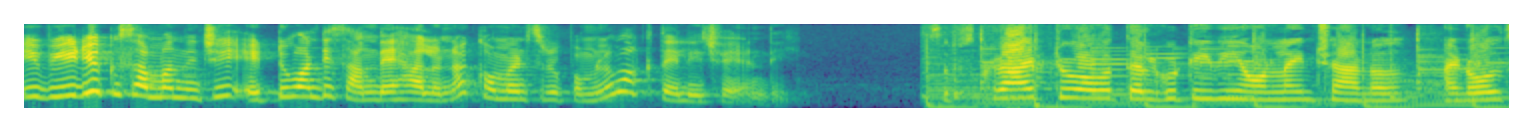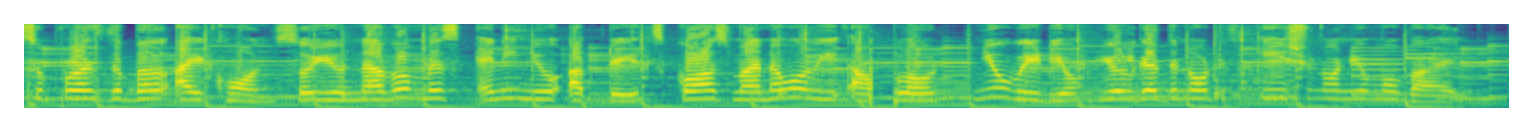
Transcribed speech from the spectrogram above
ఈ వీడియోకి సంబంధించి ఎటువంటి సందేహాలున్నా కామెంట్స్ రూపంలో మాకు తెలియజేయండి Subscribe to our Telugu TV online channel and also press the bell icon so you never miss any new updates cause whenever we upload new video you'll get the notification on your mobile.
